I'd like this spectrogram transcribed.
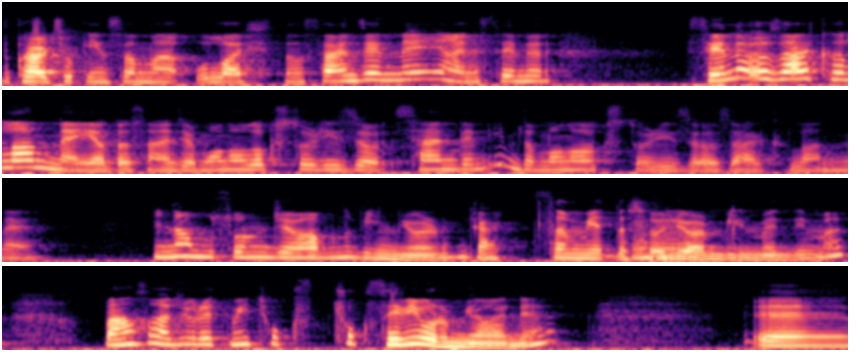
bu kadar çok insana ulaştın? Sence ne yani seni seni özel kılan ne ya da sence monolog stories'i sen demeyeyim de monolog stories'i özel kılan ne? İnan bu sorunun cevabını bilmiyorum. Gerçi samimiyetle söylüyorum bilmediğimi. Ben sadece üretmeyi çok çok seviyorum yani. Ee,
